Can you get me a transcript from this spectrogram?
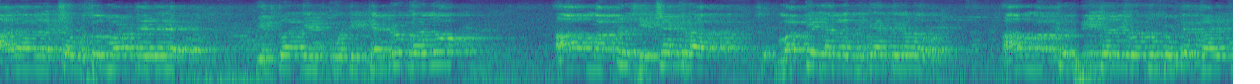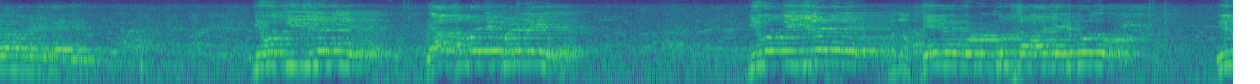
ಆರಾರು ಲಕ್ಷ ವಸೂಲು ಮಾಡ್ತಾ ಇದ್ದಾರೆ. ಇಪ್ಪತ್ತೆಂಟು ಕೋಟಿ ಟೆಂಡ್ರು ಕರೆದು ಆ ಮಕ್ಕಳು ಶಿಕ್ಷಕರ, ಮಕ್ಕಳಿದಾರಲ್ಲ ವಿದ್ಯಾರ್ಥಿಗಳು ಆ ಮಕ್ಕಳು ಬೀಜಲ್ಲಿ ಇವತ್ತು ದೊಡ್ಡ ಕಾರ್ಯಕ್ರಮ ನಡೀತಾ ಇದ್ದೀವಿ ಇವತ್ತು ಈ ಜಿಲ್ಲೆಯಲ್ಲಿ ಯಾವ ಸಮಾಜಕ್ಕೆ ಮಾಡಿಲ್ಲ ಹೇಳಿ ಇವತ್ತು ಈ ಜಿಲ್ಲೆಯಲ್ಲಿ ದೇವೇಗೌಡರು ಕುರು ಸಮಾಜ ಇರ್ಬೋದು ವೀರ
